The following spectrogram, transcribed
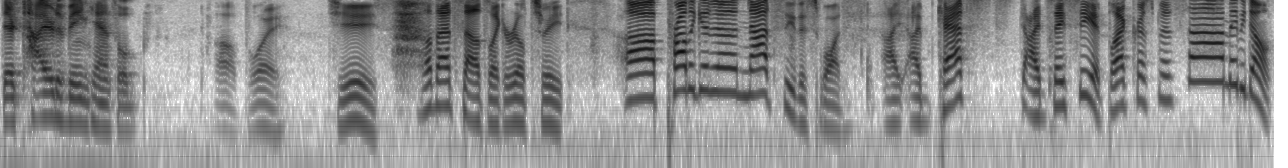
They're tired of being canceled. Oh boy. Jeez. Well, that sounds like a real treat. Uh, probably gonna not see this one. I, I cats. I'd say see it. Black Christmas. Uh, maybe don't.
